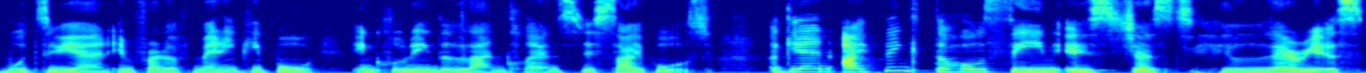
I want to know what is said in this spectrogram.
Mo Ziyuan in front of many people, including the Lan clan's disciples. Again, I think the whole scene is just hilarious.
